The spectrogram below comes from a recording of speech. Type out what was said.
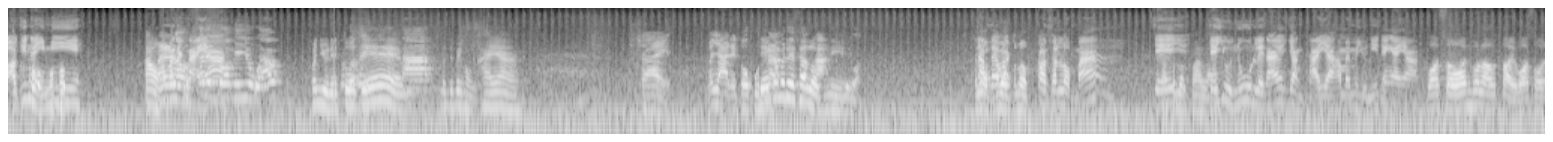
เอาที่ไหนมี เอ้าไม่เอามาจากไหนไอ้อะตัวมีอยู่แล้วมันอยู่ในตัวเจ๊ ตามันจะเป็นของใครอะ ใช่ ก็ยาในตัวคุณเจ๊ก็น่ะไม่ได้สลบนี่สลบจำได้สลว่าบสลบก่อนสลบมะ เจ๊ก่อนสลบมาเหรอ เจ๊อยู่นู่นเลยนะ อย่างไกลอะทำไมมาอยู่นี่ได้ไงอะวอร์โซนพวกเราต่อยวอร์โซน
